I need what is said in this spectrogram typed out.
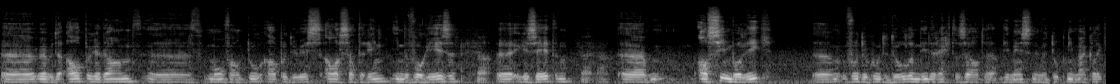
Eh, we hebben de Alpen gedaan. eh Mont Ventoux, Alpe d'Huez, alles zat erin. In de Vogezen Ja. eh, gezeten. Ja, ja. Ehm, als symboliek ehm, voor de goede doelen die erachter zaten. Die mensen hebben het ook niet makkelijk.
